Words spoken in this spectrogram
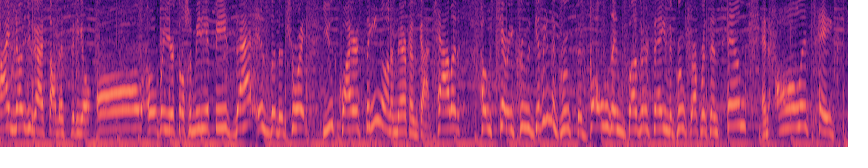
I know you guys saw this video all over your social media feeds. That is the Detroit Youth Choir singing on America's Got Talent. Host Terry Crews giving the group the golden buzzer, saying the group represents him, and all it takes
